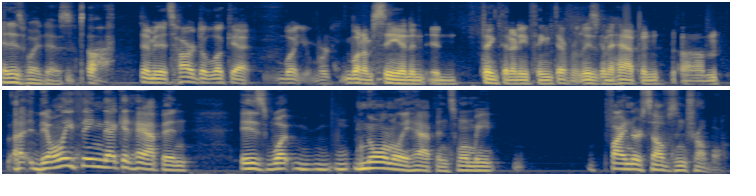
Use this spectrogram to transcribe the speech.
it is what it is. I mean, it's hard to look at what you, what I'm seeing and, and think that anything differently is going to happen. Um, uh, the only thing that could happen is what normally happens when we find ourselves in trouble.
